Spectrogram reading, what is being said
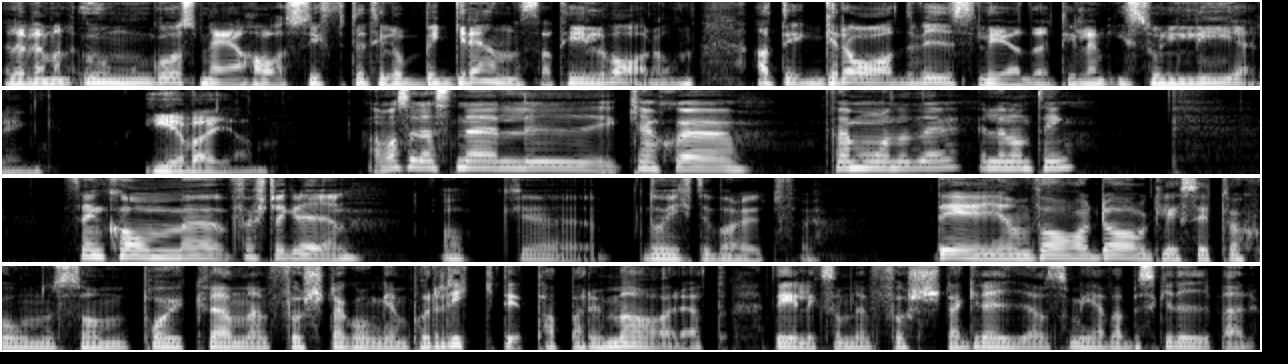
eller vem man umgås med har syfte till att begränsa tillvaron. Att det gradvis leder till en isolering. Eva igen. Han var sådär snäll i kanske fem månader eller någonting. Sen kom eh, första grejen och eh, då gick det bara ut för. Det är i en vardaglig situation som pojkvännen första gången på riktigt tappar humöret. Det är liksom den första grejen som Eva beskriver.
